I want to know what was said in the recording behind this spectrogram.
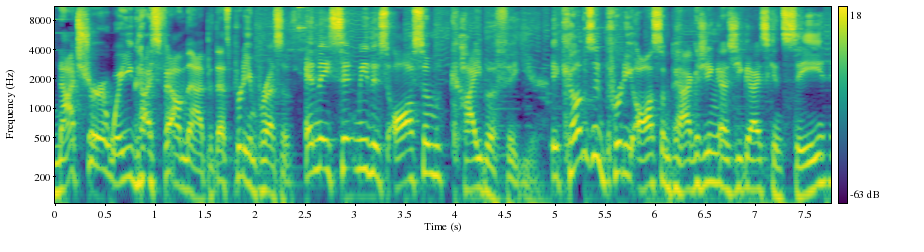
Not sure where you guys found that, but that's pretty impressive. And they sent me this awesome Kaiba figure. It comes in pretty awesome packaging, as you guys can see.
